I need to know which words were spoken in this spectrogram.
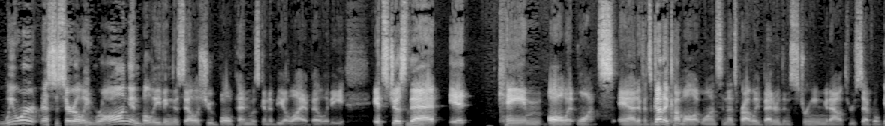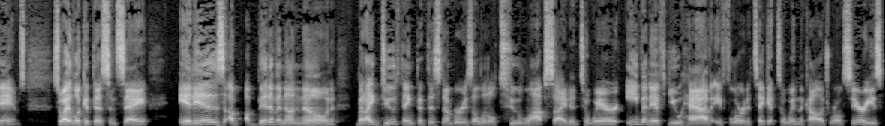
we weren't necessarily wrong in believing this LSU bullpen was going to be a liability. It's just mm-hmm. that it came all at once. And if it's going to come all at once, then that's probably better than stringing it out through several games. So I look at this and say, it is a, a, bit of an unknown, but I do think that this number is a little too lopsided to where even if you have a Florida ticket to win the College World Series,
